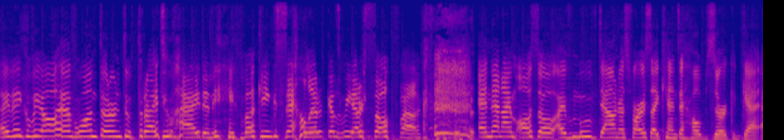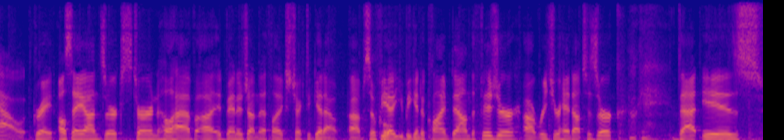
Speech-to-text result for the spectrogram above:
I think we all have one turn to try to hide in a fucking cellar because we are so fucked. and then I'm also I've moved down as far as I can to help Zirk get out. Great. I'll say on Zirk's turn, he'll have uh, advantage on an athletics check to get out. Uh, Sophia, you begin to climb down the fissure. Uh, reach your hand out to Zirk. Okay. That is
